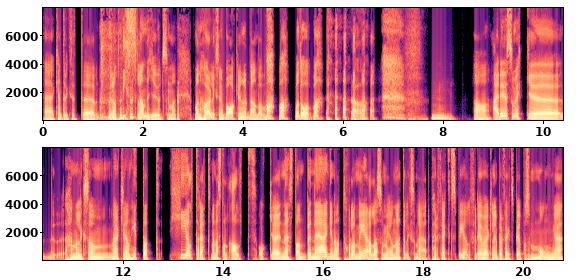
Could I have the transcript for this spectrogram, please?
Jag kan inte riktigt, eh, det är något visslande ljud som man, man hör liksom i bakgrunden ibland. Bara, va? Va? Vadå? Va? Ja. Mm. Ja, det är så mycket. Han har liksom verkligen hittat helt rätt med nästan allt och jag är nästan benägen att hålla med alla som menar att det liksom är ett perfekt spel. För det är verkligen ett perfekt spel på så många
